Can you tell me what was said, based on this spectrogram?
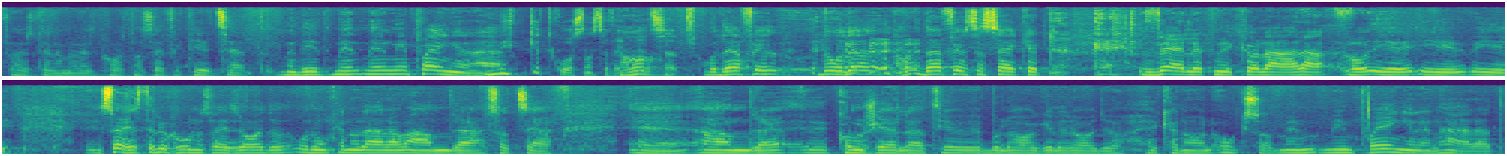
föreställer mig, väldigt kostnadseffektivt sätt. Men, det, men, men min poäng är den här... Mycket kostnadseffektivt ja, sätt. Och där, då, där, där finns det säkert väldigt mycket att lära och i, i, i Sveriges Television och Sveriges Radio. Och de kan nog lära av andra, så att säga, eh, andra kommersiella tv-bolag eller radiokanal också. Men min poäng är den här att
